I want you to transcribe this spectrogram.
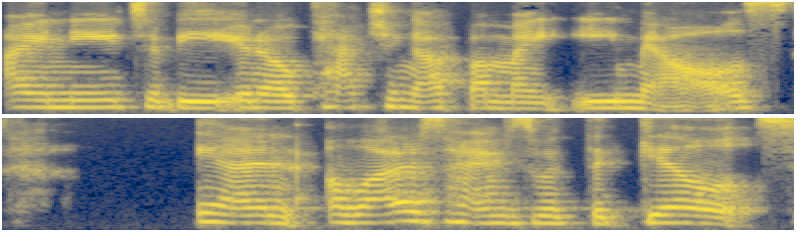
I need to be, you know, catching up on my emails. And a lot of times with the guilt,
